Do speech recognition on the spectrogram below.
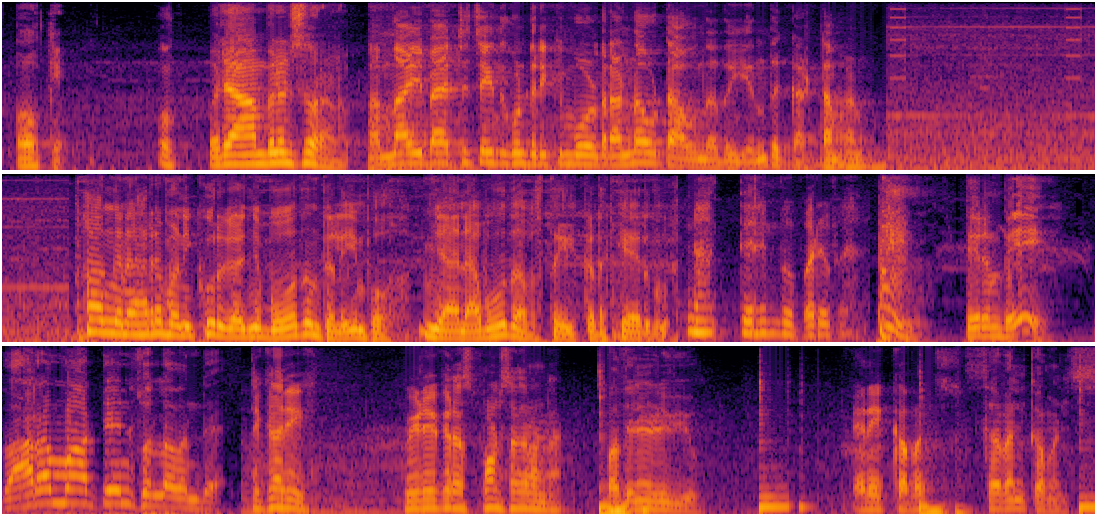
ഓക്കെ. ഒരു ആംബുലൻസ് വേണം നന്നായി ബാറ്റ് ചെയ്തുകൊണ്ടിരിക്കുമ്പോൾ റൺ ഔട്ട് ആവുന്നത് എന്ത് ഘട്ടമാണ് അങ്ങനെ അരമണിക്കൂർ കഴിഞ്ഞ് ബോധം തെളിയുമ്പോ ഞാൻ അബോധാവസ്ഥയിൽ കിടക്കായിരുന്നു நான் திரும்ப வருவேன் திரும்பி சொல்ல വീഡിയോക്ക് റെസ്പോൺസ് കമന്റ്സ്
